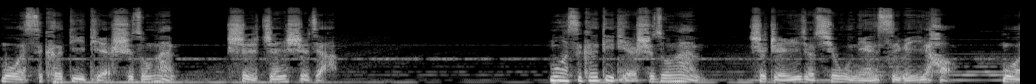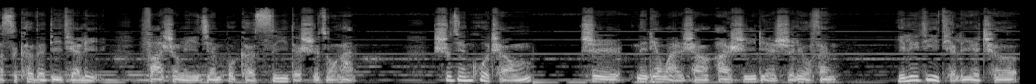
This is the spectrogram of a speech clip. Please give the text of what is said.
莫斯科地铁失踪案是真是假。莫斯科地铁失踪案是指1975年4月1号，莫斯科的地铁里发生了一件不可思议的失踪案。事件过程是那天晚上21点16分。一列地铁列车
